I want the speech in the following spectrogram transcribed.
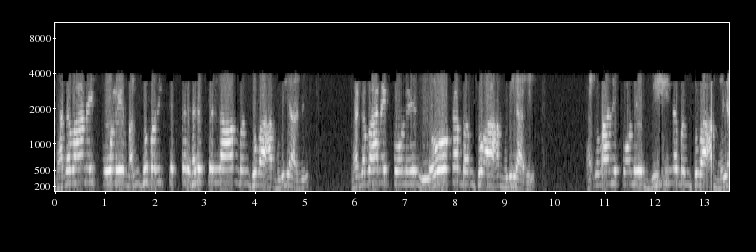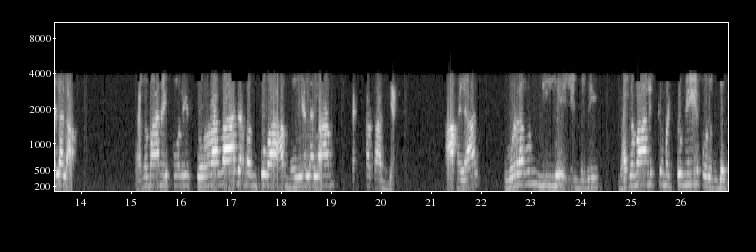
பகவானை போலே பந்து பரிச்சத்தர்களுக்கெல்லாம் பந்துவாக முடியாது. பகவானை போலே லோக பந்துவாக முடியாது. பகவானை போலே தீன பந்துவாக முயலலாம். பகவானை போலே துறவாத பந்துவாக முயலலாம் கட்டசாத்தியம் ஆகையால் உறவும் நீயே என்பது பகவானுக்கு மட்டுமே பொருந்தும்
